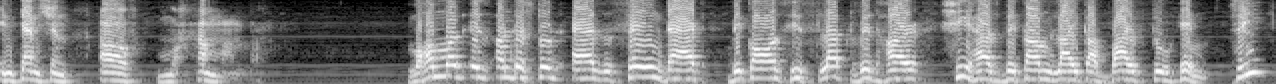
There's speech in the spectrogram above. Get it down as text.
intention of Muhammad. Muhammad is understood as saying that because he slept with her, she has become like a wife to him. See,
